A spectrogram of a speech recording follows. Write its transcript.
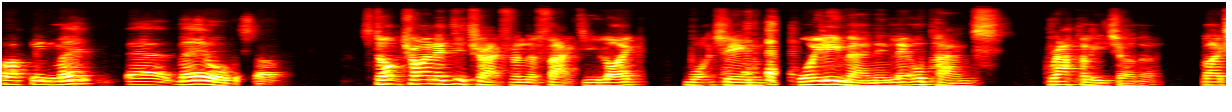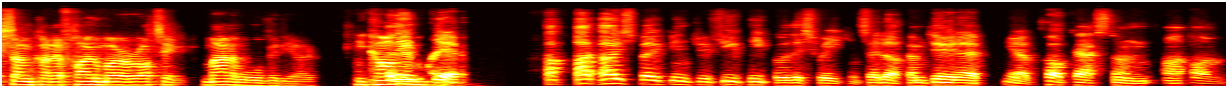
fucking ma- uh, male stuff. Stop trying to detract from the fact you like watching oily men in little pants grapple each other like some kind of homoerotic man of war video. You can't get away. yeah, I, I, I've spoken to a few people this week and said, look, I'm doing a you know podcast on on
